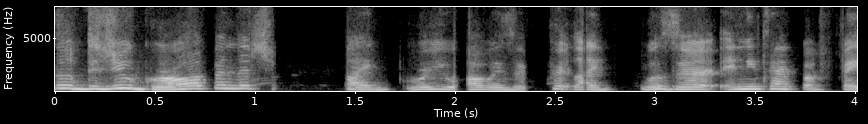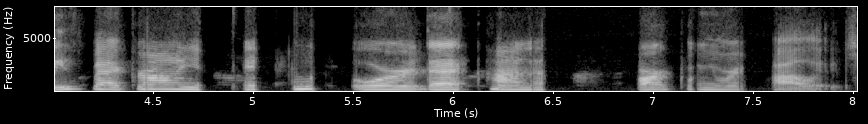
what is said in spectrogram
So, did you grow up in the church? Like, were you always a like? Was there any type of faith background in your family, or that kind of sparked when you were in college?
